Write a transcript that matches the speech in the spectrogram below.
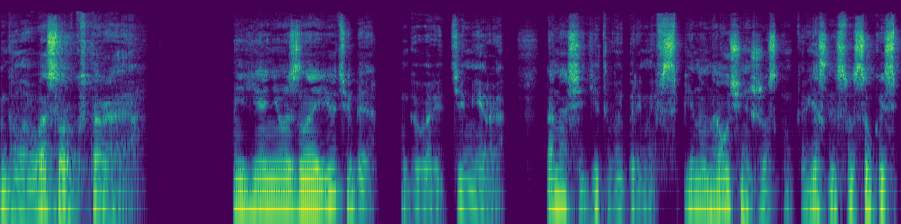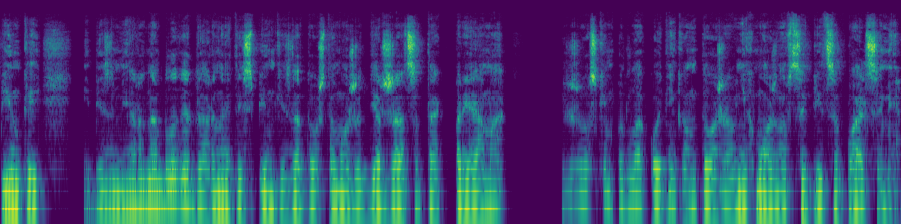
Глава 42. «Я не узнаю тебя», — говорит Тимира. Она сидит, выпрямив спину, на очень жестком кресле с высокой спинкой и безмерно благодарна этой спинке за то, что может держаться так прямо. И жестким подлокотником тоже, в них можно вцепиться пальцами.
